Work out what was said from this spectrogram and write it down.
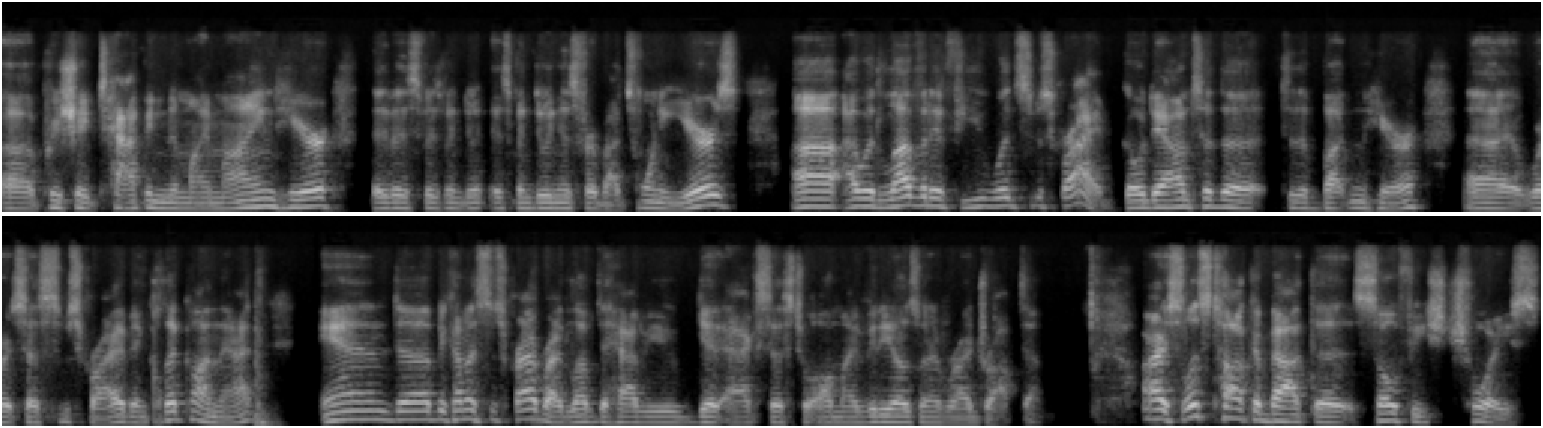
uh, appreciate tapping into my mind here. It's been, do, it's been doing this for about 20 years. Uh, i would love it if you would subscribe. Go down to the to the button here uh, where it says subscribe and click on that and uh, become a subscriber. I'd love to have you get access to all my videos whenever i drop them all right, so let's talk about the Sophie's choice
